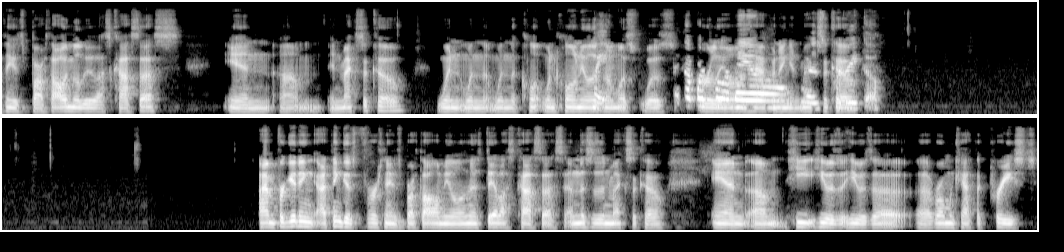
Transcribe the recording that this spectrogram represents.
think it's Bartholomew de las Casas in um, in Mexico when when the, when the when colonialism Wait, was was early on happening in Mexico. I'm forgetting. I think his first name is Bartholomew, and it's De las Casas, and this is in Mexico. And um, he he was he was a, a, Roman Catholic priest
